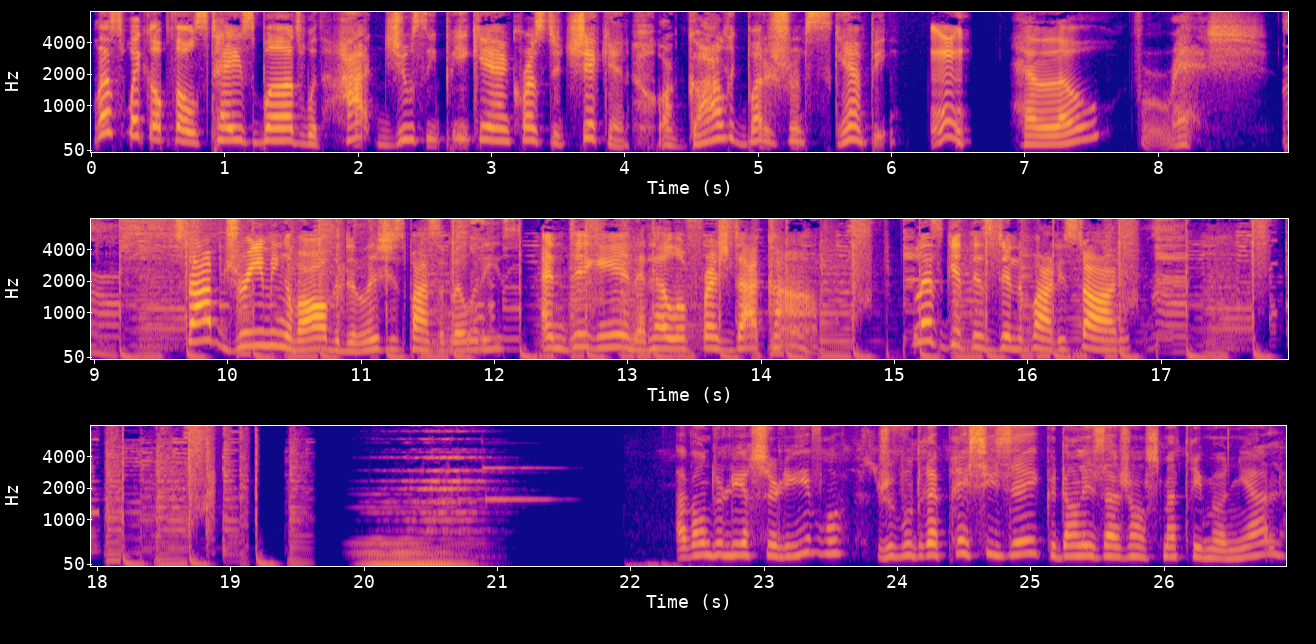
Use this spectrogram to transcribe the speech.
Let's wake up those taste buds with hot, juicy pecan-crusted chicken or garlic butter shrimp scampi. Mm. Hello Fresh. Stop dreaming of all the delicious possibilities and dig in at HelloFresh.com. Let's get this dinner party started. Avant de lire ce livre, je voudrais préciser que dans les agences matrimoniales,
